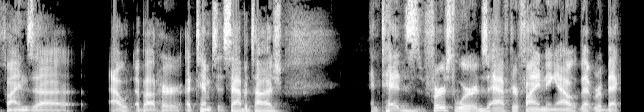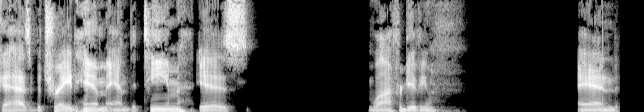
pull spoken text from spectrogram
finds uh, out about her attempts at sabotage. And Ted's first words after finding out that Rebecca has betrayed him and the team is, Well, I forgive you. And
